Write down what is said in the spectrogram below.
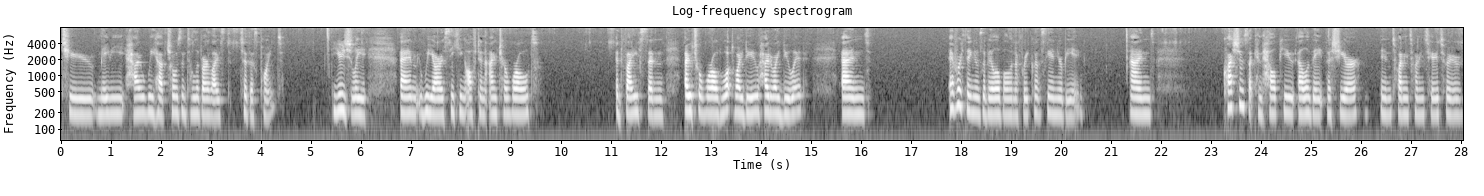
to maybe how we have chosen to live our lives to this point. Usually, um, we are seeking often outer world advice and outer world what do I do? How do I do it? And everything is available in a frequency in your being. And questions that can help you elevate this year in 2022 to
